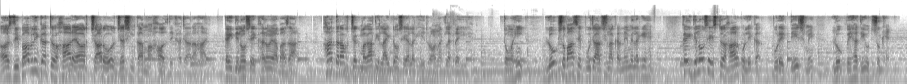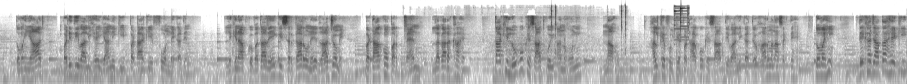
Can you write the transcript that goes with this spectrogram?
आज दीपावली का त्योहार है और चारों ओर जश्न का माहौल देखा जा रहा है। कई दिनों से घरों या बाज़ार, हर तरफ़ जगमगाती लाइटों से अलग ही रौनक लग रही है। तो वहीं, लोग सुबह से पूजा अर्चना करने में लगे हैं। कई दिनों से इस त्योहार को लेकर पूरे देश में लोग बेहद ही उत्सुक हैं। तो वहीं आज बड़ी दिवाली है, यानी कि पटाखे फोड़ने का दिन। लेकिन आपको बता दें कि सरकारों ने राज्यों में पटाखों पर बैन लगा रखा है। ताकि लोगों के साथ कोई अनहोनी ना हो। हल्के फुल्के पटाखों के साथ दिवाली का त्योहार मना सकते हैं। तो वहीं देखा जाता है कि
